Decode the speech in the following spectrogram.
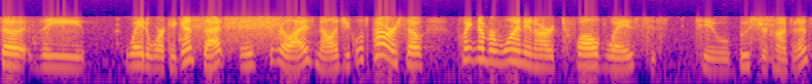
So the way to work against that is to realize knowledge equals power. So point number one in our 12 ways to to boost your confidence.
